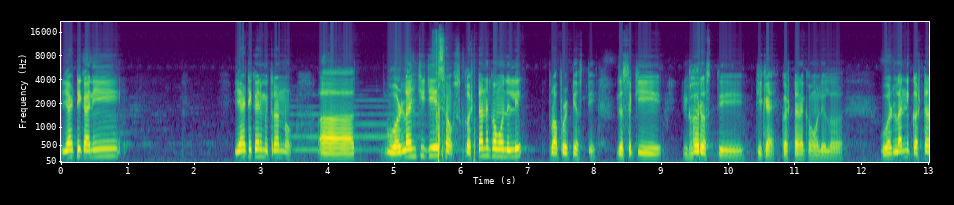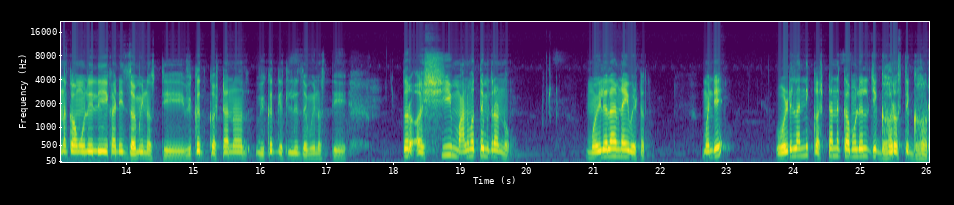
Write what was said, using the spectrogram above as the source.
या ठिकाणी या ठिकाणी मित्रांनो वडिलांची जे स कष्टानं कमवलेली प्रॉपर्टी असते. जसं की घर असते ठीक आहे कष्टानं कमवलेलं. वडिलांनी कष्टानं कमवलेली एखादी जमीन असते विकत कष्टानं विकत घेतलेली जमीन असते. तर अशी मालमत्ता मित्रांनो महिलेला नाही भेटत. म्हणजे वडिलांनी कष्टानं कमवलेलं जे घर असते घर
